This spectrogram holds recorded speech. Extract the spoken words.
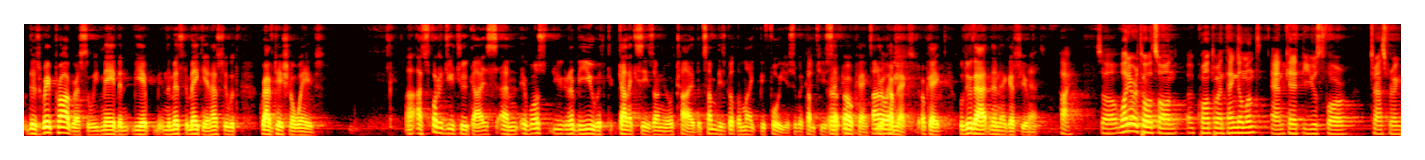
there's great progress that we may have been be in the midst of making. It has to do with gravitational waves. Uh, I spotted you two guys. Um, it was going to be you with galaxies on your tie, but somebody's got the mic before you, so we'll come to you Uh, second. okay, Far you'll away. come next. Okay, we'll do that, and then I guess you. Yeah. Hi. So, what are your thoughts on uh, quantum entanglement, and can it be used for transferring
